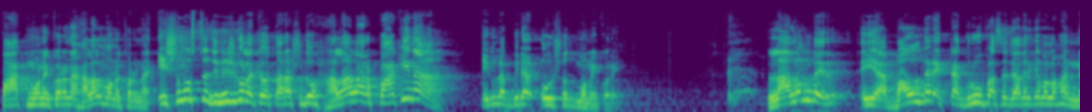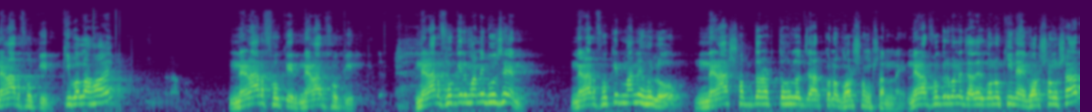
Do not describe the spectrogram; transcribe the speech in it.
পাক মনে করে না, হালাল মনে করে না, এই সমস্ত জিনিসগুলোকেও তারা শুধু হালাল আর পাকই না এগুলা বিরাট ঔষধ মনে করে। লালনদের আহ, বাউলদের একটা গ্রুপ আছে যাদেরকে বলা হয় নেড়ার ফকির। কি বলা হয়? নেড়ার ফকির নেড়ার ফকির। নেড়ার ফকির মানে বুঝেন? নেড়ার ফকির মানে হলো নেড়া শব্দের অর্থ হলো যার কোনো ঘর সংসার নাই। নেড়ার ফকির মানে যাদের কোনো কি নাই ঘর সংসার।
